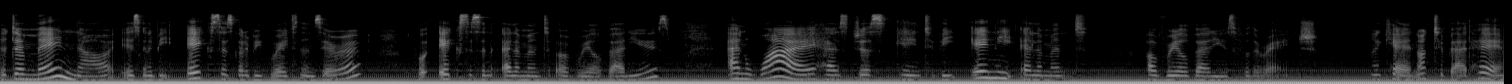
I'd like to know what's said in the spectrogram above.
The domain now is going to be x is going to be greater than 0, for x is an element of real values, and y has just going to be any element of real values for the range. Okay, not too bad, hey?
